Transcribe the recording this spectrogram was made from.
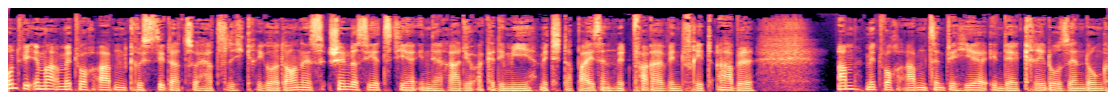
Und wie immer am Mittwochabend grüßt Sie dazu herzlich Gregor Dornis. Schön, dass Sie jetzt hier in der Radioakademie mit dabei sind mit Pfarrer Winfried Abel. Am Mittwochabend sind wir hier in der Credo-Sendung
